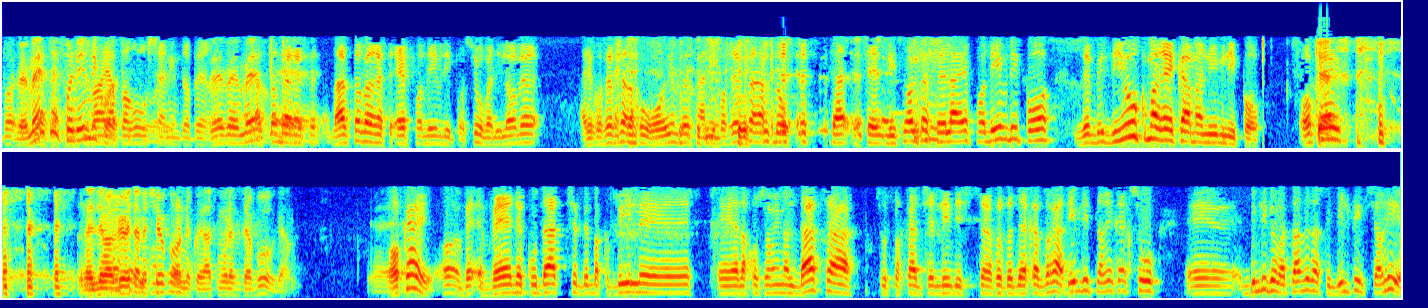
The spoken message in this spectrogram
באמת, איפה נימני פה? זה היה ברור שאני מדבר. זה באמת... מה זאת אומרת איפה נימני פה? שוב, אני לא אומר... אני חושב שאנחנו רואים, אני חושב שאנחנו, לשאול את השאלה איפה נימני פה, זה בדיוק מראה כמה נימני פה, אוקיי? וזה מביא אותנו שוב פה לנקודת מונס דבור גם. אוקיי, ונקודת שבמקביל אה, אה, אנחנו שומעים על דסה, שהוא שחקן של ליבלי שצריך לעשות את הדרך חזרה. ליבלי צריך איכשהו, אה, במצב לדעתי בלתי אפשרי,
